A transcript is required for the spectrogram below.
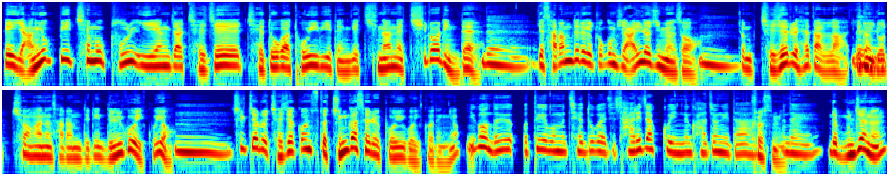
근데 양육비 채무 불이행자 제재 제도가 도입이 된 게 지난해 7월인데 네. 이게 사람들에게 조금씩 알려지면서 음. 좀 제재를 해달라 이런 네. 요청하는 사람들이 늘고 있고요. 음. 실제로 제재 건수도 증가세를 보이고 있거든요. 이건 어- 어떻게 보면 제도가 이제 자리 잡고 있는 과정이다. 그렇습니다. 네. 근데 문제는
